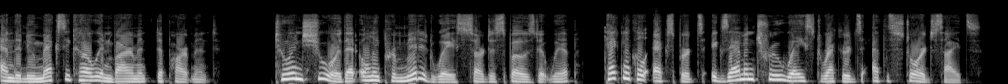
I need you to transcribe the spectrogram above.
and the New Mexico Environment Department. To ensure that only permitted wastes are disposed at WIPP, technical experts examine TRU waste records at the storage sites.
